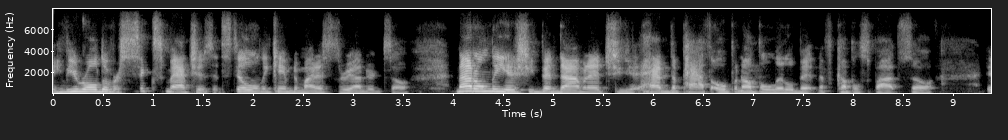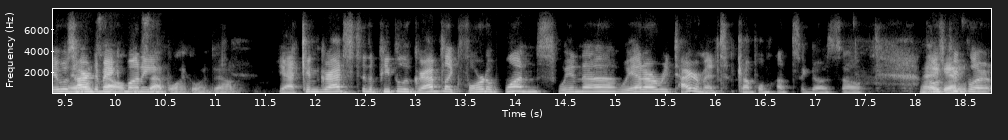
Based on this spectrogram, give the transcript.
Like if you rolled over six matches, it still only came to minus 300. So not only has she been dominant, she had the path open up a little bit in a couple spots. So it was hard to make money. Stat Blanca went down. Yeah, congrats to the people who grabbed like four to ones when uh, we had our retirement a couple months ago. So Hey, those again, people are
